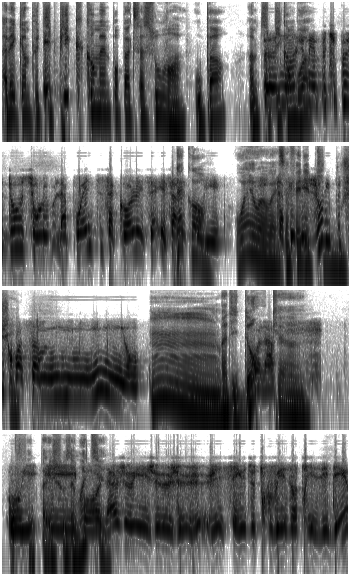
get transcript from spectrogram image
Avec un petit pic quand même pour pas que ça s'ouvre, ou pas? Un petit Euh, pic non, en je bois? mets un petit peu d'eau sur le- la pointe, ça colle et ça, et ça reste D'accord. collé. Ouais, ouais, ouais. Ça, Ça, fait, des, jolis petits croissants mini, mini, mignons. Hum, bah dis donc. Voilà. Oui, pas les et choses à bon, moitié. là, je je, je, de trouver d'autres idées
